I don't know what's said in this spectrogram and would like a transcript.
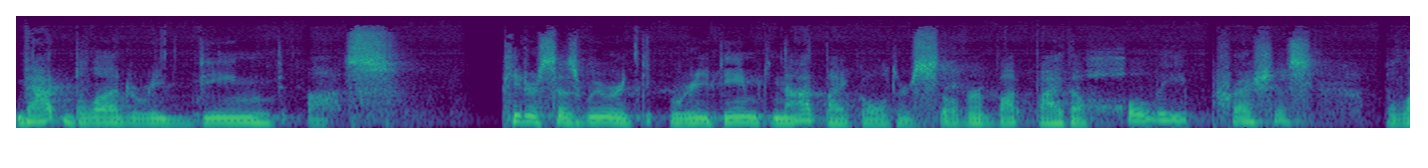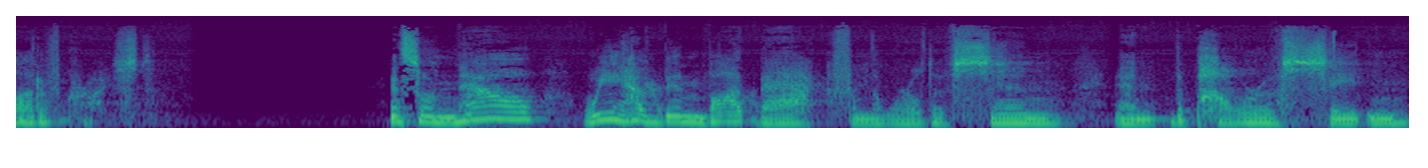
that blood redeemed us. Peter says we were redeemed not by gold or silver, but by the holy, precious blood of Christ. And so now we have been bought back from the world of sin and the power of Satan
